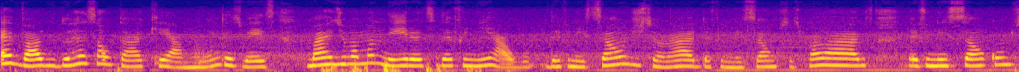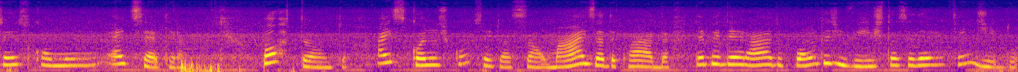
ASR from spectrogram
É válido ressaltar que há muitas vezes mais de uma maneira de se definir algo: definição, dicionário, definição com suas palavras, definição com senso comum, etc. Portanto, a escolha de conceituação mais adequada dependerá do ponto de vista a ser defendido.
